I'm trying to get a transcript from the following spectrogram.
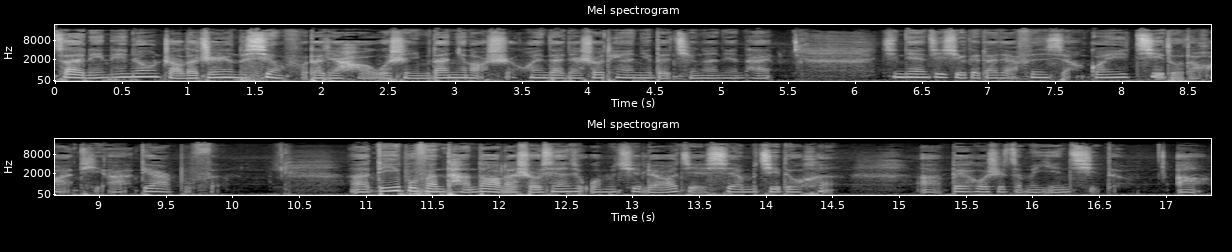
在聆听中找到真正的幸福。大家好，我是你们的安妮老师，欢迎大家收听安妮的情感电台。今天继续给大家分享关于嫉妒的话题啊，第二部分。啊，第一部分谈到了，首先我们去了解羡慕、嫉妒、恨啊背后是怎么引起的啊。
